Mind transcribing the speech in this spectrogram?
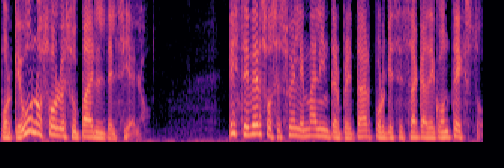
porque uno solo es su Padre el del cielo. Este verso se suele mal interpretar porque se saca de contexto,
